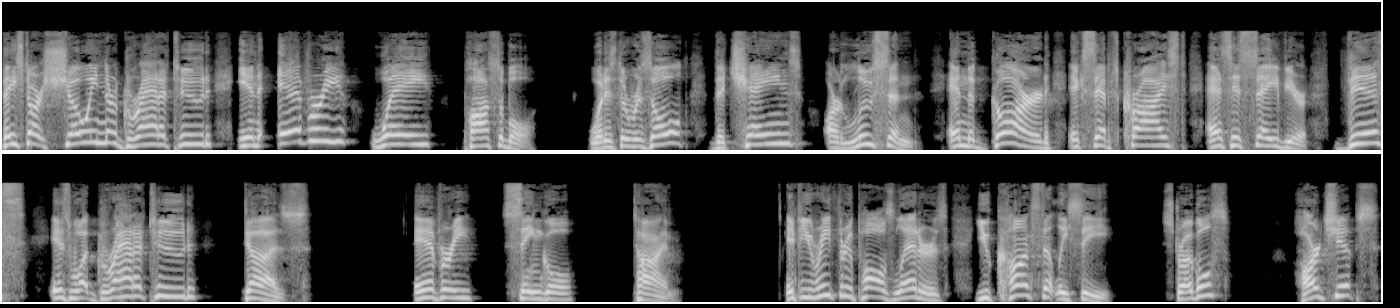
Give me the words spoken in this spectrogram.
They start showing their gratitude in every way possible. What is the result? The chains are loosened and the guard accepts Christ as his Savior. This is what gratitude does every single time. If you read through Paul's letters, you constantly see struggles, hardships,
